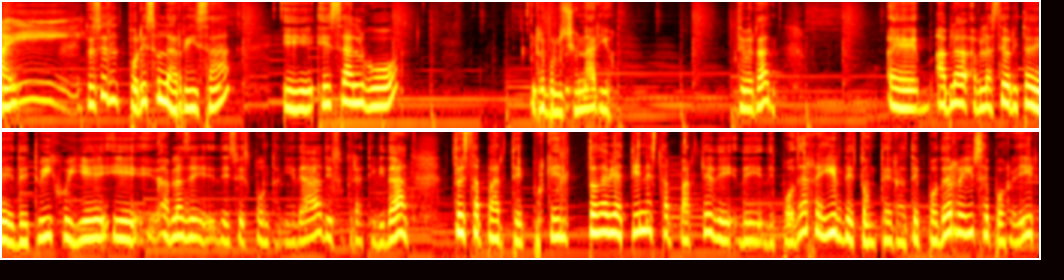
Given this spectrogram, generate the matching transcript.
¿sí? Entonces, por eso la risa eh, es algo revolucionario. De verdad. Eh, habla, hablaste ahorita de, tu hijo y eh, eh, hablas de, su espontaneidad, de su creatividad, toda esta parte, porque él todavía tiene esta parte de, de, poder reír de tonteras, de poder reírse por reír.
